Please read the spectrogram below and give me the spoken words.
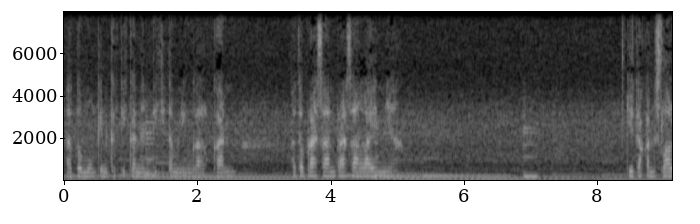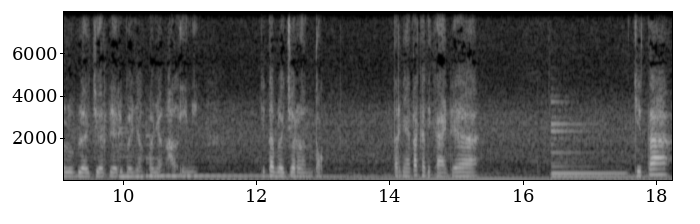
atau mungkin ketika nanti kita meninggalkan atau perasaan-perasaan lainnya kita akan selalu belajar dari banyak-banyak hal ini. Kita belajar untuk ternyata ketika ada kita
